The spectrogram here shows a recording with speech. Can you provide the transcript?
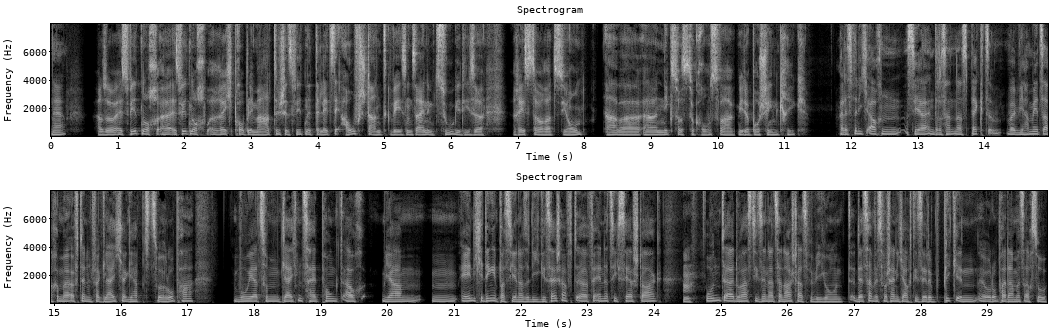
Ja. Also es wird noch, äh, es wird noch recht problematisch. Es wird nicht der letzte Aufstand gewesen sein im Zuge dieser Restauration, aber äh, nichts, was so groß war wie der Boshin-Krieg. Weil das finde ich auch einen sehr interessanten Aspekt, weil wir haben jetzt auch immer öfter einen Vergleich gehabt zu Europa, wo ja zum gleichen Zeitpunkt auch ja ähnliche Dinge passieren. Also die Gesellschaft äh, verändert sich sehr stark hm. und äh, du hast diese Nationalstaatsbewegung und deshalb ist wahrscheinlich auch diese Republik in Europa damals auch so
